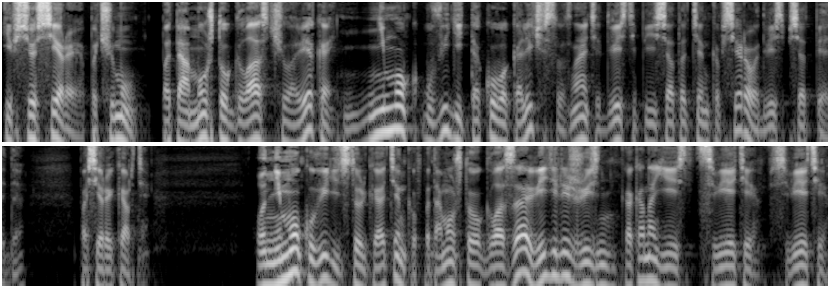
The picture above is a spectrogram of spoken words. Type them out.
И все серое. Почему? Потому что глаз человека не мог увидеть такого количества, знаете, 250 оттенков серого, 255, да, по серой карте – он не мог увидеть столько оттенков, потому что глаза видели жизнь, как она есть, в цвете, в свете.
